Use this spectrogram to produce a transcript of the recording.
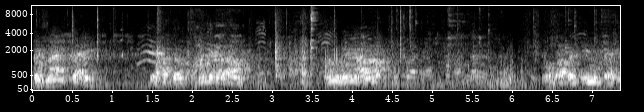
Good man, Freddie. You have to come get down. On the wing, Alan. No bother to you, Freddie.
